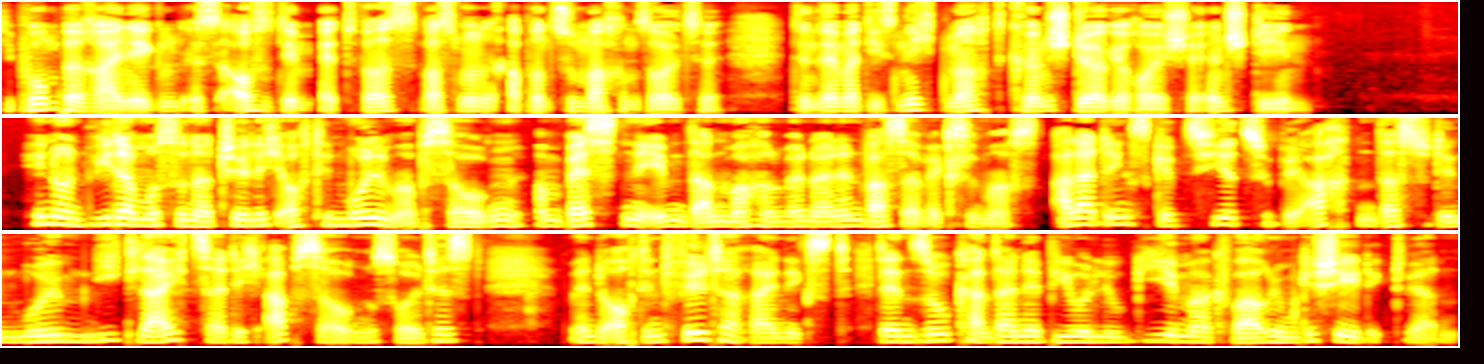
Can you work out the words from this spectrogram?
Die Pumpe reinigen ist außerdem etwas, was man ab und zu machen sollte, denn wenn man dies nicht macht, können Störgeräusche entstehen. Hin und wieder musst du natürlich auch den Mulm absaugen, am besten eben dann machen, wenn du einen Wasserwechsel machst. Allerdings gibt's hier zu beachten, dass du den Mulm nie gleichzeitig absaugen solltest, wenn du auch den Filter reinigst, denn so kann deine Biologie im Aquarium geschädigt werden.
